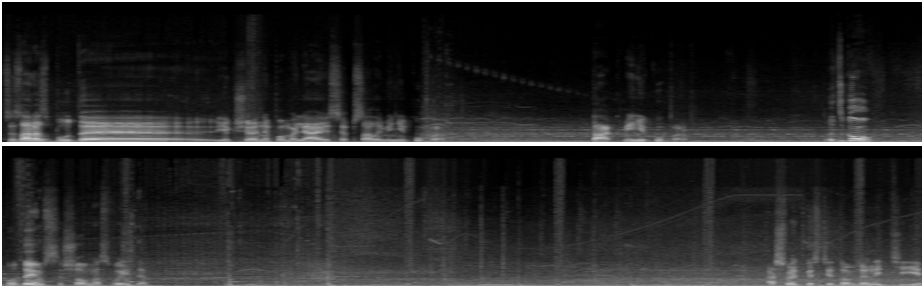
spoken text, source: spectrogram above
Це зараз буде, якщо я не помиляюся, писали Міні Купер. Так, Міні Купер. Let's go! Подивимося, що в нас вийде. А швидкості то вже не ті.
